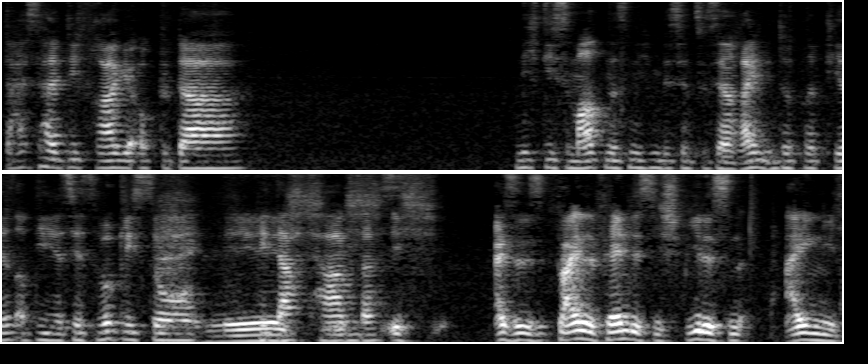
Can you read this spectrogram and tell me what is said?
Da ist halt die Frage, ob du da nicht die Smartness nicht ein bisschen zu sehr rein interpretierst, ob die das jetzt wirklich so nee, gedacht ich, haben, dass. Ich, also Final Fantasy Spiele sind eigentlich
